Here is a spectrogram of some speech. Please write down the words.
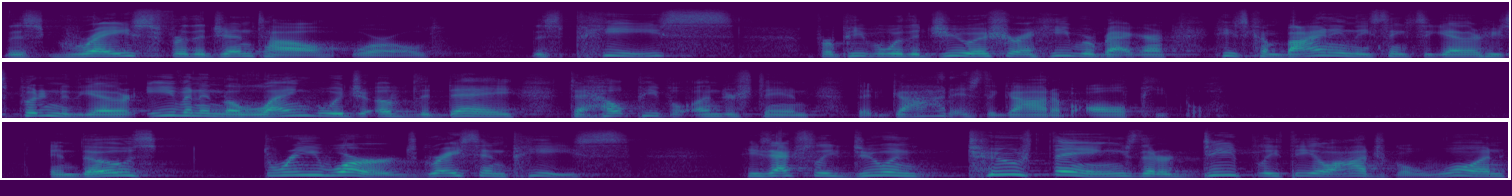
this grace for the Gentile world, this peace for people with a Jewish or a Hebrew background. He's combining these things together. He's putting them together, even in the language of the day, to help people understand that God is the God of all people. In those three words, grace and peace, he's actually doing two things that are deeply theological. One,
